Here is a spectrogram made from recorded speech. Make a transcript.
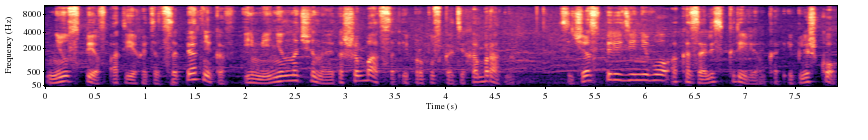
Не успев отъехать от соперников, Именин начинает ошибаться и пропускать их обратно. Сейчас впереди него оказались Кривенко и Плешков.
